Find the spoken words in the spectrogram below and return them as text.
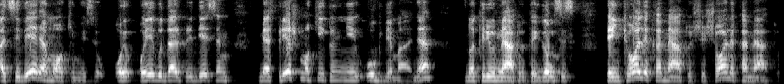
atsivėrę mokymuisi, o, o jeigu dar pridėsim mes prieš mokyklinį ūkdymą, ne, nuo 3 metų, tai gausis 15 metų, 16 metų.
